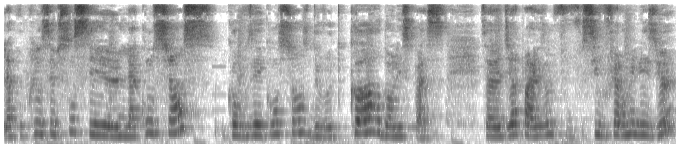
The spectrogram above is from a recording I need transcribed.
La proprioception, c'est euh, la conscience, quand vous avez conscience de votre corps dans l'espace. Ça veut dire, par exemple, si vous fermez les yeux,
